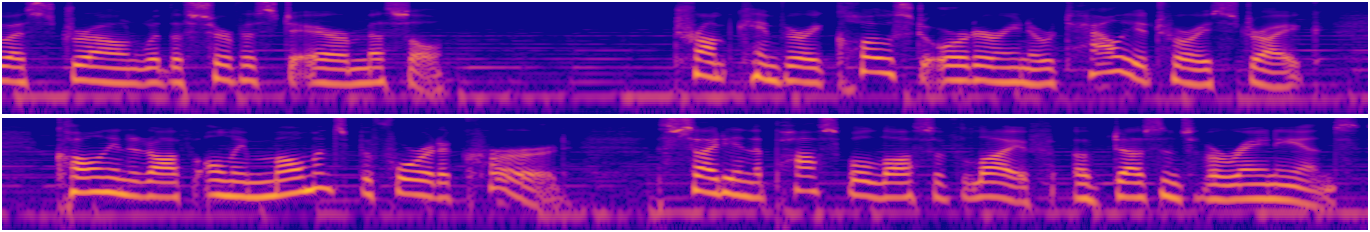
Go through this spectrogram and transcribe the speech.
U.S. drone with a surface to air missile. Trump came very close to ordering a retaliatory strike, calling it off only moments before it occurred, citing the possible loss of life of dozens of Iranians.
